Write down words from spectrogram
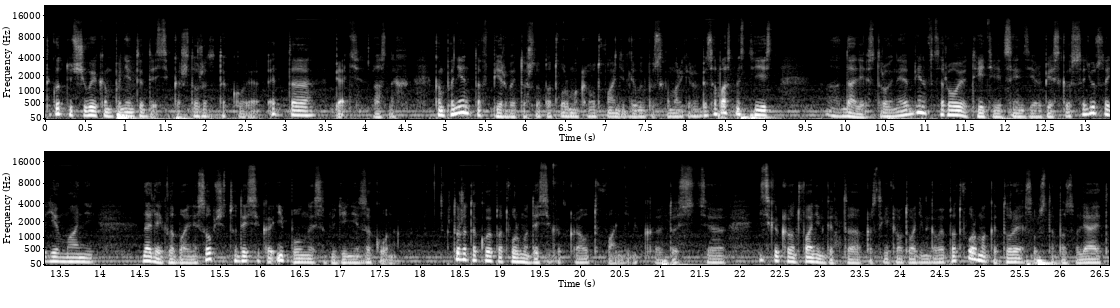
Так вот, ключевые компоненты Desica. Что же это такое? Это 5 разных компонентов. Первое, то, что платформа краудфандинг для выпуска маркеров безопасности есть. А, далее, встроенный обмен. Второе, третье, лицензия Европейского Союза e-money. Далее, глобальное сообщество Desica и полное соблюдение закона. Что же такое платформа Desica Crowdfunding? То есть э, Desica Crowdfunding это как раз таки краудфандинговая платформа, которая, собственно, позволяет,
